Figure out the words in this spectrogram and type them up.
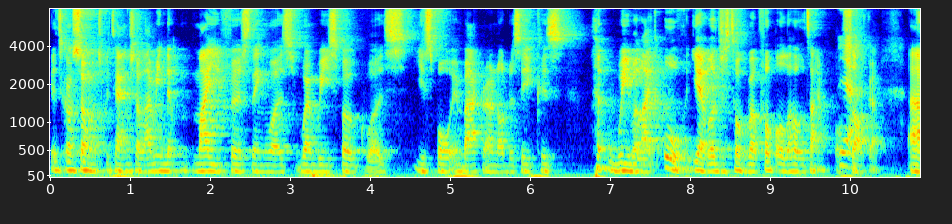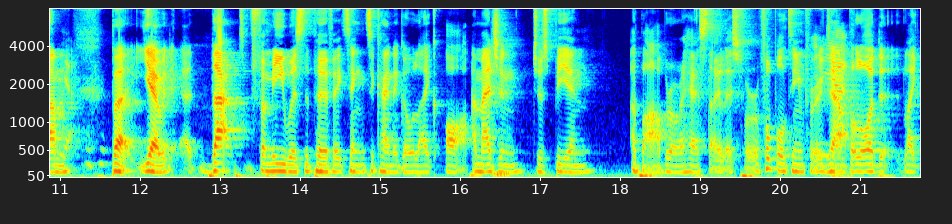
It's got so much potential. I mean, the, my first thing was when we spoke was your sporting background, obviously, because we were like, oh, yeah, we'll just talk about football the whole time or Yeah. soccer. Um, yeah. but yeah, uh, that for me was the perfect thing to kind of go like, oh, imagine just being a barber or a hairstylist for a football team, for Yeah. example, or the, like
